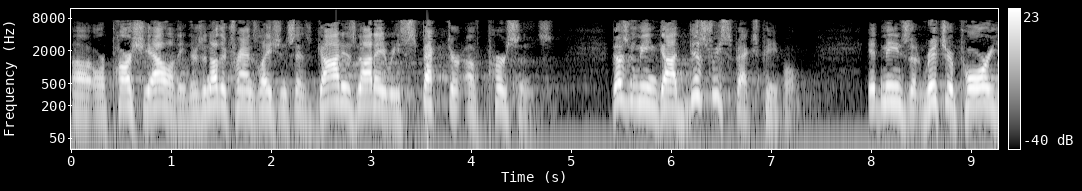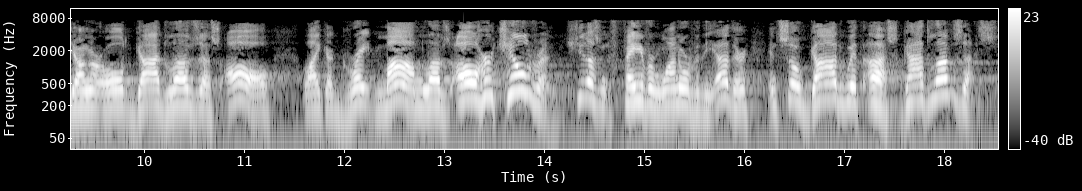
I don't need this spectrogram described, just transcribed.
uh, or partiality. There's another translation that says, God is not a respecter of persons. Doesn't mean God disrespects people. It means that rich or poor, young or old, God loves us all like a great mom loves all her children. She doesn't favor one over the other, and so God with us. God loves us.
